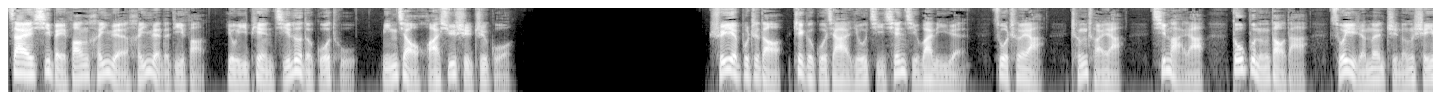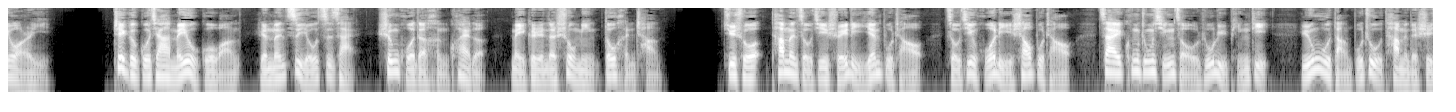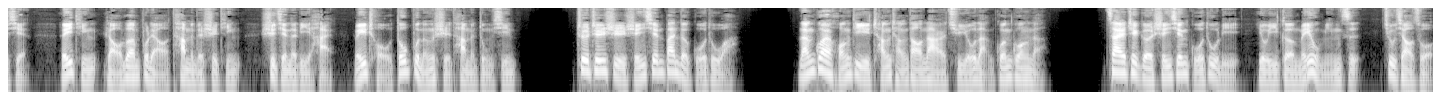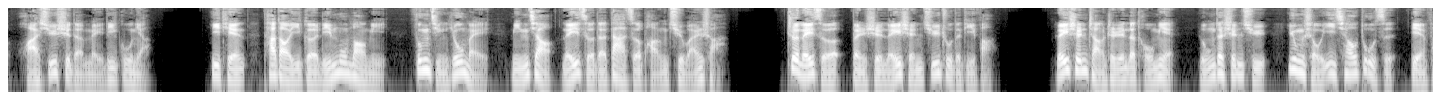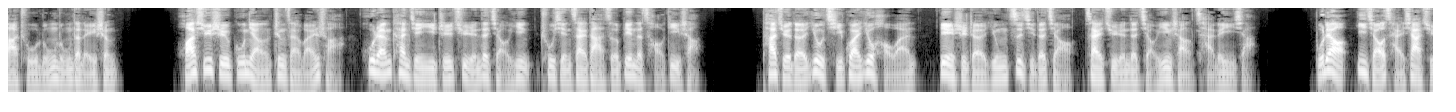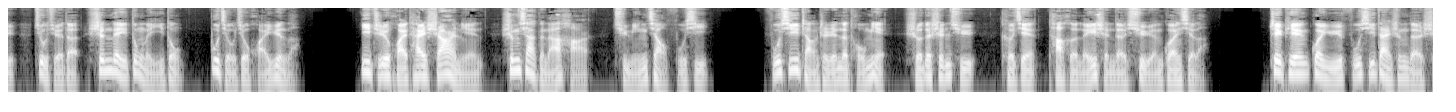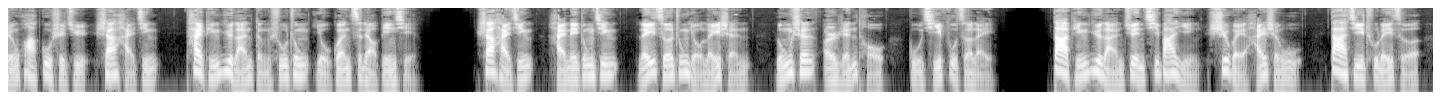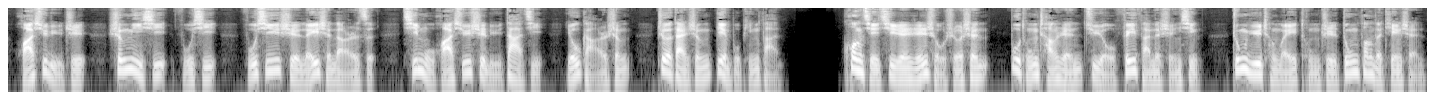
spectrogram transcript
在西北方很远很远的地方，有一片极乐的国土，名叫华胥氏之国。谁也不知道这个国家有几千几万里远，坐车呀、乘船呀、骑马呀都不能到达，所以人们只能神游而已。这个国家没有国王，人们自由自在，生活的很快乐，每个人的寿命都很长。据说他们走进水里淹不着，走进火里烧不着，在空中行走如履平地，云雾挡不住他们的视线。雷霆扰乱不了他们的视听，世间的厉害美丑都不能使他们动心。这真是神仙般的国度啊！难怪皇帝常常到那儿去游览观光呢。在这个神仙国度里，有一个没有名字，就叫做华胥氏的美丽姑娘。一天，她到一个林木茂密、风景优美、名叫雷泽的大泽旁去玩耍。这雷泽本是雷神居住的地方。雷神长着人的头面、龙的身躯，用手一敲肚子，便发出隆隆的雷声。华胥氏姑娘正在玩耍，忽然看见一只巨人的脚印出现在大泽边的草地上，她觉得又奇怪又好玩，便试着用自己的脚在巨人的脚印上踩了一下，不料一脚踩下去，就觉得身内动了一动，不久就怀孕了，一直怀胎十二年，生下个男孩，取名叫伏羲。伏羲长着人的头面、蛇的身躯，可见他和雷神的血缘关系了。这篇关于伏羲诞生的神话故事剧《山海经》。太平御览等书中有关资料编写，《山海经·海内东经·雷泽》中有雷神，龙身而人头，古其父则雷。大平御览卷七八引诗尾含神物，大祭出雷泽，华胥履之，生密西，伏羲。伏羲是雷神的儿子，其母华胥是履大祭，有感而生。这诞生便不平凡，况且其人人首蛇身，不同常人，具有非凡的神性，终于成为统治东方的天神。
